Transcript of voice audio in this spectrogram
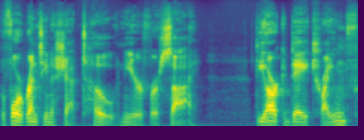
before renting a chateau near Versailles. The Arc de Triomphe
